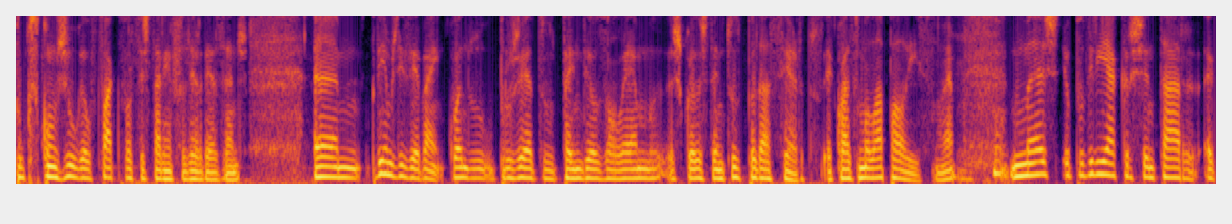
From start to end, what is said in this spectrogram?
porque se conjuga o facto de vocês estarem a fazer 10 anos, um, ehm, podíamos dizer, bem, quando o projeto tem Deus ao leme, as coisas têm tudo para dar certo. É quase uma lapalice, não é? Uhum. Mas eu poderia acrescentar a,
